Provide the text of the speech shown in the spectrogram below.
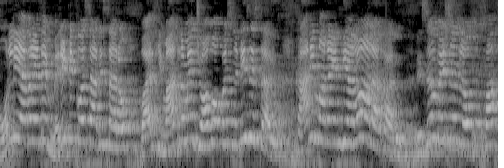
ఓన్లీ ఎవరైతే మెరిట్ ఎక్కువ సాధిస్తారో వారికి మాత్రమే జాబ్ ఆపర్చునిటీస్ ఇస్తారు. కానీ మన ఇండియాలో అలా కాదు. రిజర్వేషన్లో పాప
